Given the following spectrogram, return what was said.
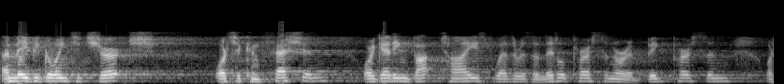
And maybe going to church or to confession or getting baptized, whether as a little person or a big person, or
